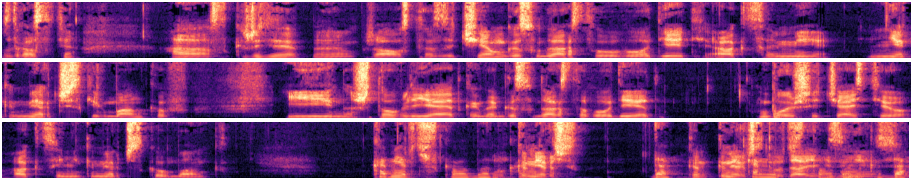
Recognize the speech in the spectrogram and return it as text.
Здравствуйте. А скажите, э, пожалуйста, зачем государству владеть акциями некоммерческих банков и на что влияет, когда государство владеет большей частью акций некоммерческого банка? Коммерческого банка. Коммерческого. Да. Ком- коммерческого, да, извините. Да.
